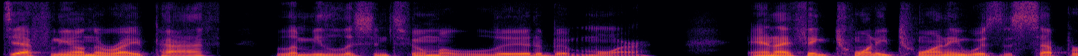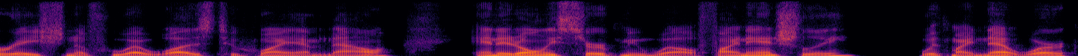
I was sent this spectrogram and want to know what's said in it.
definitely on the right path. Let me listen to him a little bit more. And I think 2020 was the separation of who I was to who I am now. And it only served me well financially, with my network,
